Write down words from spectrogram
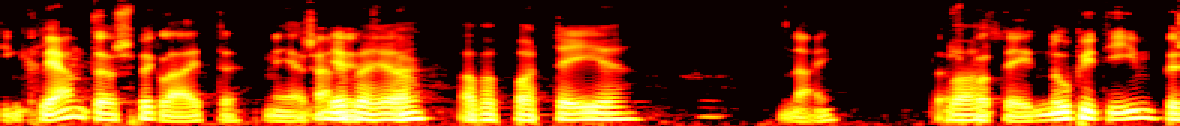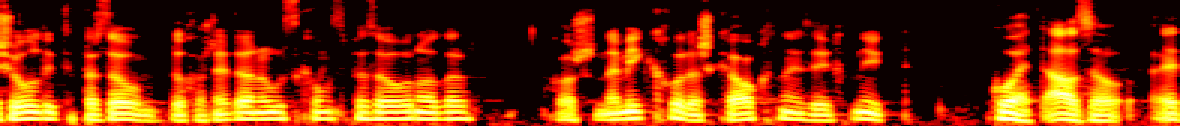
deinen Klienten begleiten. Mehr ist auch Eben, nicht. ja. ja. Aber Parteien, Nein. Das ist Was? Partei. Nur bei deinem beschuldigten Person. Du kannst nicht eine Auskunftsperson oder kannst nicht mitkommen, das ist keine Akteneinsicht, nicht. Gut, also äh,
